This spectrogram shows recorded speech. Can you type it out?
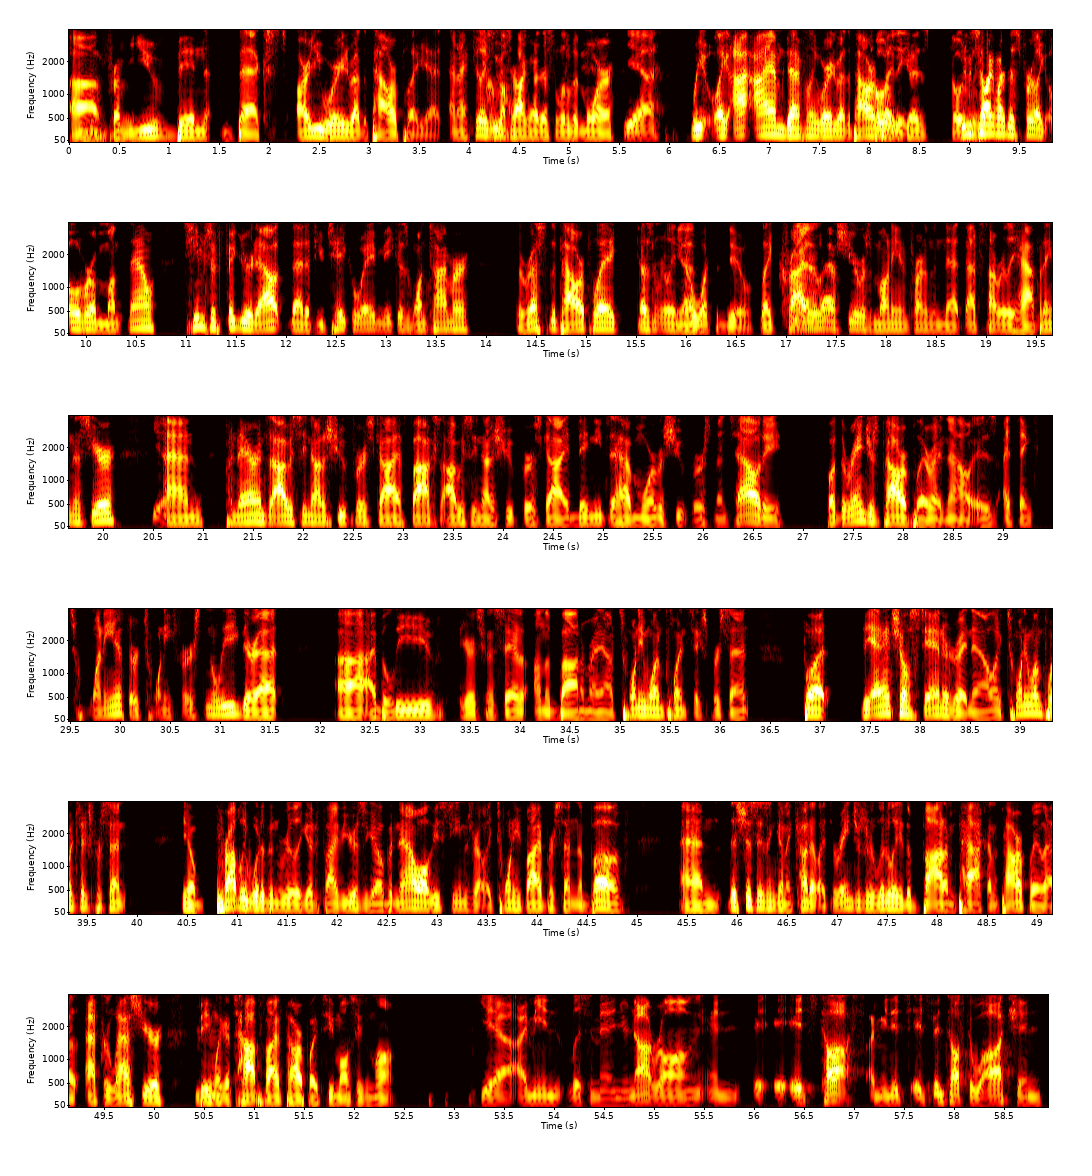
uh from you've been Bexed. Are you worried about the power play yet? And I feel like we've been talking about this a little bit more. yeah, We like I, I am definitely worried about the power play because totally. we've been talking about this for like over a month now. Teams have figured out that if you take away Mika's one timer, the rest of the power play doesn't really Yeah. know what to do. Like Kreider Yeah. last year was money in front of the net. That's not really happening this year. yeah, And Panarin's obviously not a shoot first guy. Fox obviously not a shoot first guy. They need to have more of a shoot first mentality. But the Rangers power play right now is I think 20th or 21st in the league. They're at uh, I believe here it's going to say it on the bottom right now 21.6%. But the NHL standard right now like 21.6%, you know, probably would have been really good 5 years ago, but now all these teams are at like 25% and above. And this just isn't going to cut it. Like the Rangers are literally the bottom pack on the power play la- after last year being Mhm. like a top five power play team all season long. Yeah, I mean, listen, man, you're not wrong, and it, it- it's tough. I mean, it's it's been tough to watch, and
